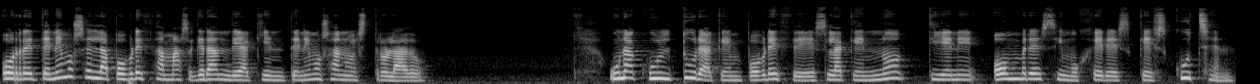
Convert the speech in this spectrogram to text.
o retenemos en la pobreza más grande a quien tenemos a nuestro lado. Una cultura que empobrece es la que no tiene hombres y mujeres que escuchen.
